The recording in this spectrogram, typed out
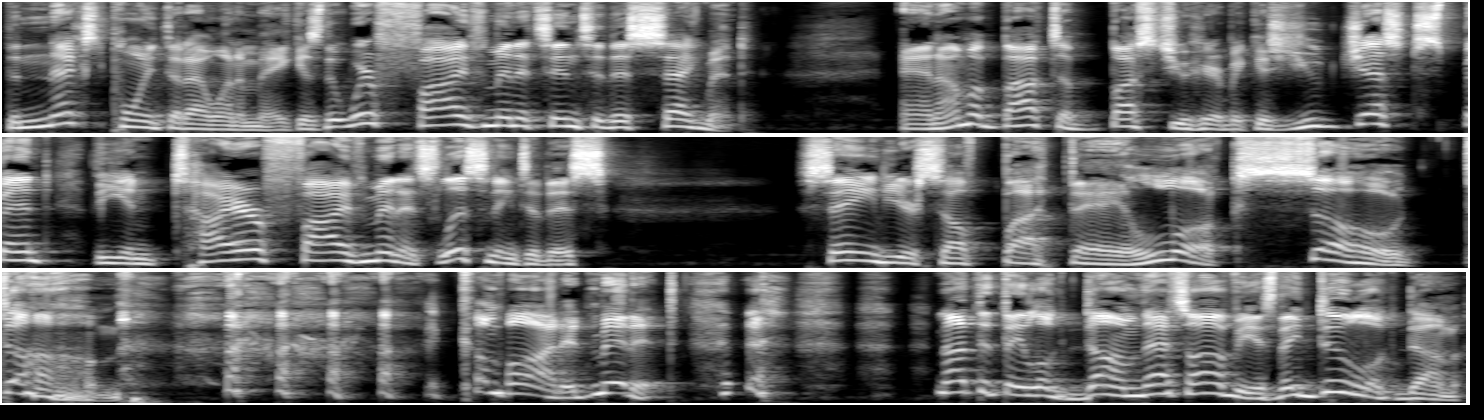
the next point that I want to make is that we're five minutes into this segment. And I'm about to bust you here because you just spent the entire five minutes listening to this saying to yourself, but they look so dumb. Come on, admit it. Not that they look dumb. That's obvious. They do look dumb,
